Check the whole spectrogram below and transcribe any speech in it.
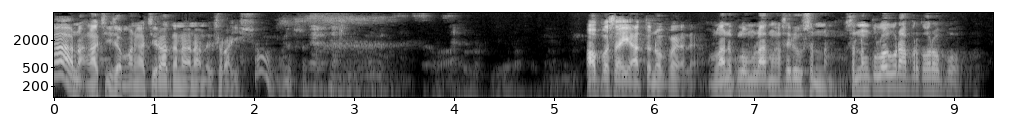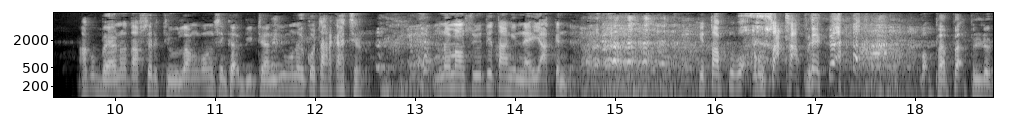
Ah, nak ngaji zaman ngaji ra tenanan wis ora iso. Apa saya atun apa elek? Mulane mulat ngasih seneng. Seneng kula ora perkara apa. Aku bayangno tafsir diulang wong sing gak bidang iku menawa kocar kacir. Menawa Imam Suyuti tangi nah yakin ya. Kitabku kok rusak kabeh. kok babak belur.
